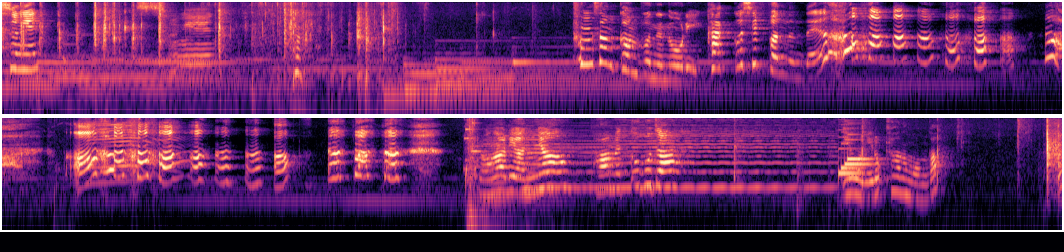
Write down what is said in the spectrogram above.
승인. 승인. 풍선껌 부는 오리 갖고 싶었는데 보자 이건 이렇게 하는 건가? 어?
